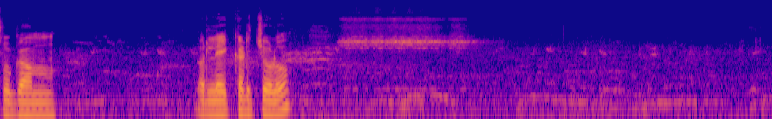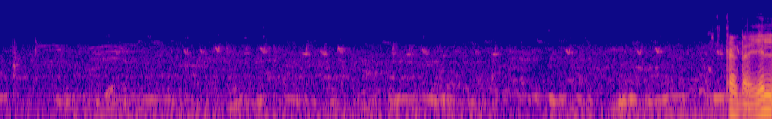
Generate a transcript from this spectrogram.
സുഖം. ഒരു ലൈക്ക് അടിച്ചോളൂ. കടയിൽ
